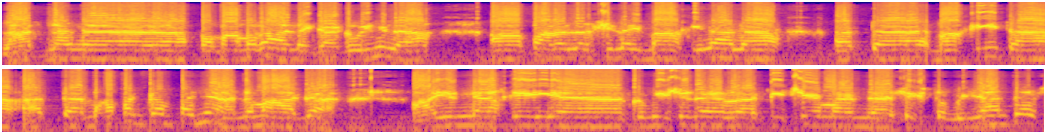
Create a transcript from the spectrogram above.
lahat ng ah, pamamaraan ay gagawin nila ah, para lang sila ay makilala at ah, makita at uh, makapagkampanya na maaga. Ayon nga kay ah, Commissioner uh, Chairman uh, Sixto Brillantes,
